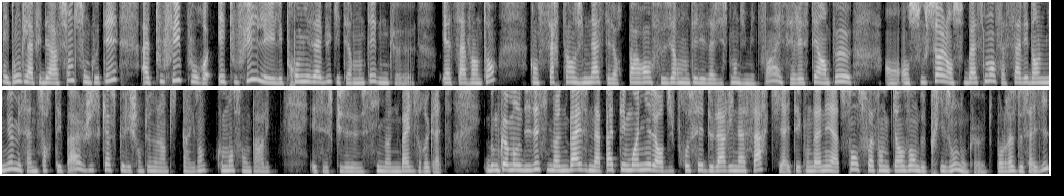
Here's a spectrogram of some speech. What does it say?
Et donc la fédération de son côté a tout fait pour étouffer les, premiers abus qui étaient remontés donc euh, il y a de ça 20 ans quand certains gymnastes et leurs parents faisaient remonter les agissements du médecin et c'est resté un peu en, sous-sol, en sous-bassement, ça savait dans le milieu, mais ça ne sortait pas jusqu'à ce que les championnes olympiques, par exemple, commencent à en parler. Et c'est ce que Simone Biles regrette. Donc, comme on le disait, Simone Biles n'a pas témoigné lors du procès de Larry Nassar, qui a été condamné à 175 ans de prison, donc euh, pour le reste de sa vie,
